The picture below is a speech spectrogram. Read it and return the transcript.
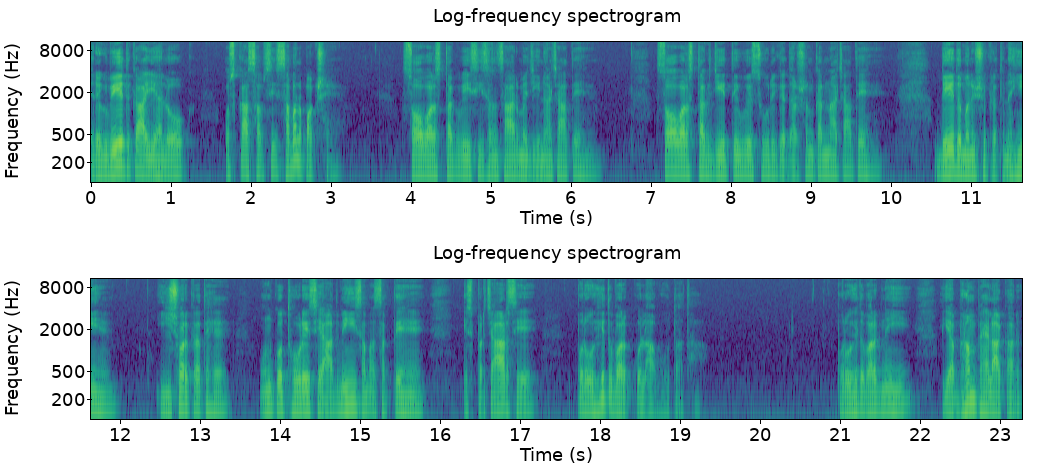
ऋग्वेद का यह लोक उसका सबसे सबल पक्ष है। सौ वर्ष तक वे इसी संसार में जीना चाहते हैं। सौ वर्ष तक जीते हुए सूर्य के दर्शन करना चाहते हैं। वेद मनुष्यकृत नहीं है, ईश्वरकृत है, उनको थोड़े से आदमी ही समझ सकते हैं। इस प्रचार से पुरोहित वर्ग को लाभ होता था। पुरोहित वर्ग ने ही यह भ्रम फैलाकर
